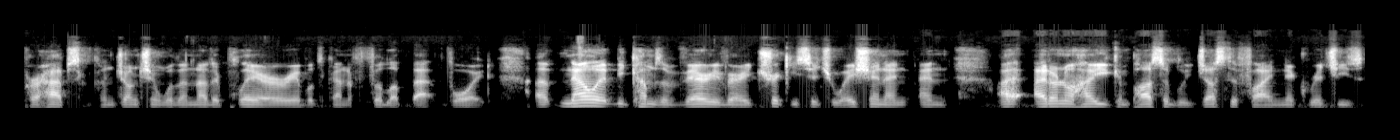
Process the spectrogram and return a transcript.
perhaps in conjunction with another player, are able to kind of fill up that void. Uh, now it becomes a very, very tricky situation, and and I, I don't know how you can possibly justify Nick Ritchie's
